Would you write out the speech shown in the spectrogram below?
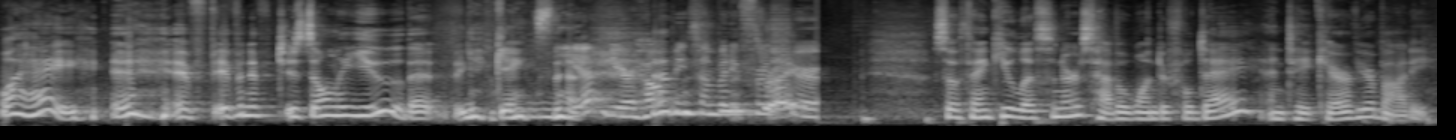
Well, hey, if even if it's only you that gains that, yep, you're helping somebody for right. sure. So, thank you, listeners. Have a wonderful day and take care of your body.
